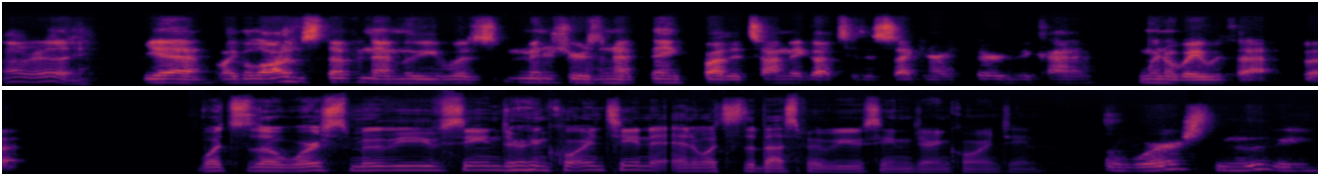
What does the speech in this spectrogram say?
oh really Yeah, like a lot of stuff in that movie was miniatures, and I think by the time they got to the second or third, they kind of went away with that. But What's the worst movie you've seen during quarantine, and what's the best movie you've seen during quarantine? The worst movie,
